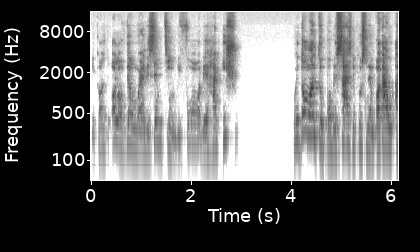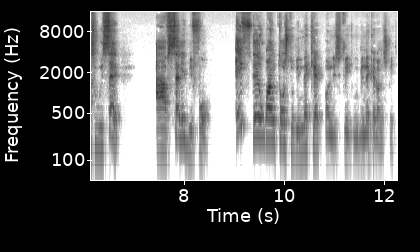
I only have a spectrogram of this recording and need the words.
because all of them were in the same team before they had issue. We don't want to publicize people's name, but I, as we said, I've said it before. If they want us to be naked on the street, we'll be naked on the street.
